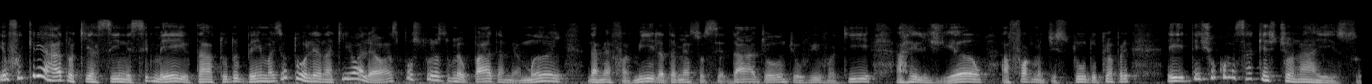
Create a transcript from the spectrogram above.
Eu fui criado aqui assim, nesse meio, tá? Tudo bem, mas eu tô olhando aqui, olha, as posturas do meu pai, da minha mãe, da minha família, da minha sociedade, onde eu vivo aqui, a religião, a forma de estudo que eu aprendi. E deixa eu começar a questionar isso.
